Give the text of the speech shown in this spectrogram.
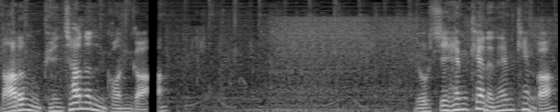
나름 괜찮은 건가? 역시 햄캔은 햄캔가?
